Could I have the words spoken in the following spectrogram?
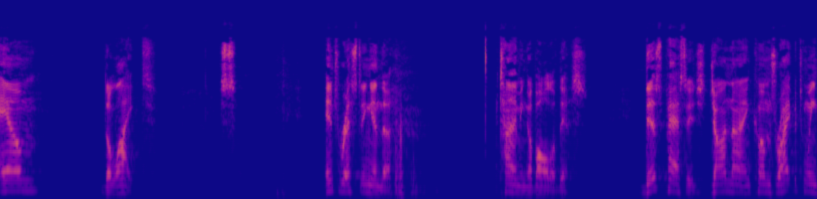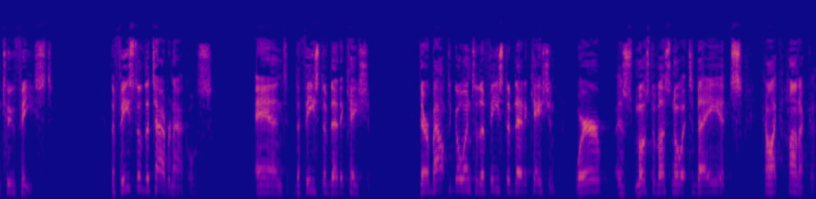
am the light. Interesting in the timing of all of this. This passage, John 9, comes right between two feasts the Feast of the Tabernacles and the Feast of Dedication. They're about to go into the Feast of Dedication, where, as most of us know it today, it's kind of like Hanukkah,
